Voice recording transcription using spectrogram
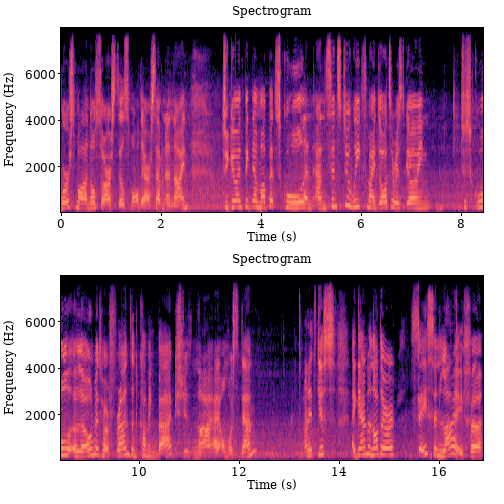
were small and also are still small, they are seven and nine, to go and pick them up at school. And, and since two weeks, my daughter is going to school alone with her friend and coming back. She's nine, almost 10. And it gives, again, another face in life. Uh,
